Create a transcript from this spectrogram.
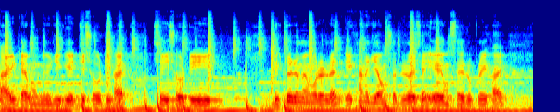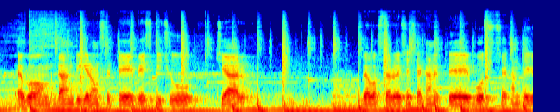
লাইট এবং মিউজিকের যে শোটি হয়, সেই শোটি ভিক্টোরিয়া মেমোরিয়ালের এখানে যে অংশটি রয়েছে, এই অংশের উপরেই হয় এবং ডান দিকের অংশেতে বেশ কিছু চেয়ার ব্যবস্থা রয়েছে। সেখানেতে বস, সেখান থেকে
